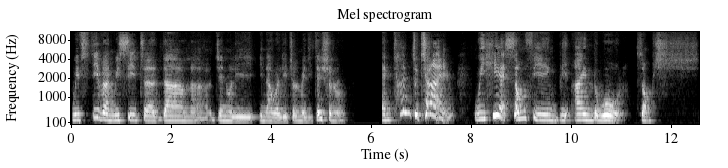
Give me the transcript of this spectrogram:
With Stephen, we sit uh, down uh, generally in our little meditation room, and time to time we hear something behind the wall, some shh.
